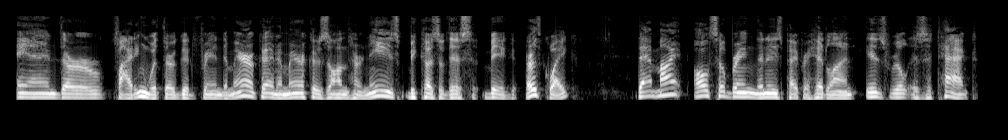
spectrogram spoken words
and they're fighting with their good friend America, and America's on her knees because of this big earthquake, that might also bring the newspaper headline Israel is attacked,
